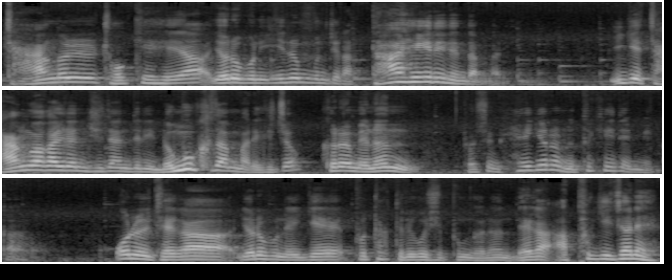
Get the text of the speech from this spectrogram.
장을 좋게 해야 여러분이 이런 문제가 다 해결이 된단 말이에요. 이게 장과 관련 질환들이 너무 크단 말이에요. 그죠? 그러면은 교수님 해결은 어떻게 해야 됩니까 오늘 제가 여러분에게 부탁드리고 싶은 거는 내가 아프기 전에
